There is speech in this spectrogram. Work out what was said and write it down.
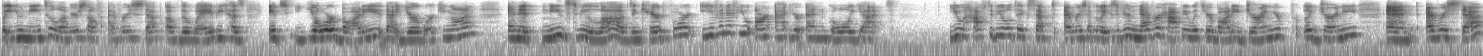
but you need to love yourself every step of the way because it's your body that you're working on and it needs to be loved and cared for, even if you aren't at your end goal yet. You have to be able to accept every step of the way because if you're never happy with your body during your like journey and every step,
